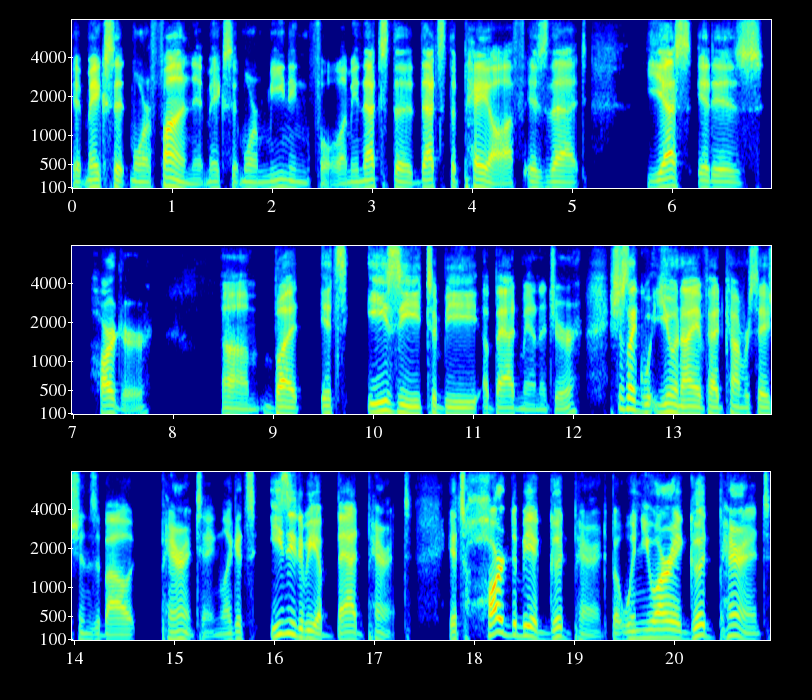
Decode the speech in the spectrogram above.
It makes it more fun, it makes it more meaningful. I mean that's the that's the payoff is that yes, it is harder um, but it's easy to be a bad manager. It's just like what you and I have had conversations about parenting. Like it's easy to be a bad parent. It's hard to be a good parent, but when you are a good parent,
